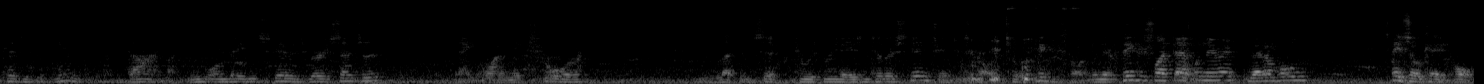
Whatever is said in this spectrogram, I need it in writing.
Because if you handle them, they'll die. Like newborn baby skin is very sensitive. Now you want to make sure let them sit for two or three days until their skin changes color to a pinkish color. When they're pinkish like that, when they're in, that I'm holding, it's okay to hold.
